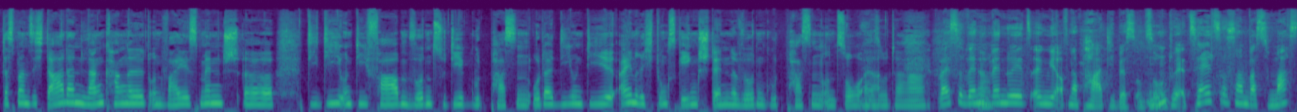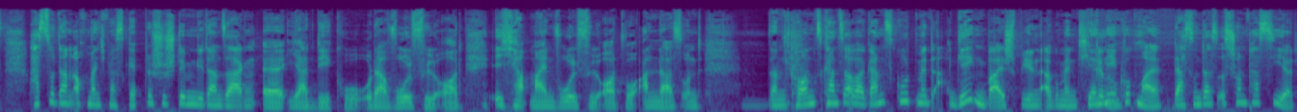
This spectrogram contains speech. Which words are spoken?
dass man sich da dann langhangelt und weiß, Mensch, äh, die, die und die Farben würden zu dir gut passen oder die und die Einrichtungsgegenstände würden gut passen und so. Also da. Weißt du, wenn, Ja. Mhm. wenn du jetzt irgendwie auf einer Party bist und so und du erzählst das dann, was du machst, hast du dann auch manchmal skeptische Stimmen, die dann sagen, äh, ja, Deko oder Wohlfühlort, ich habe meinen Wohlfühlort woanders und dann kannst, kannst du aber ganz gut mit Gegenbeispielen argumentieren, Genau. nee, guck mal, das und das ist schon passiert.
